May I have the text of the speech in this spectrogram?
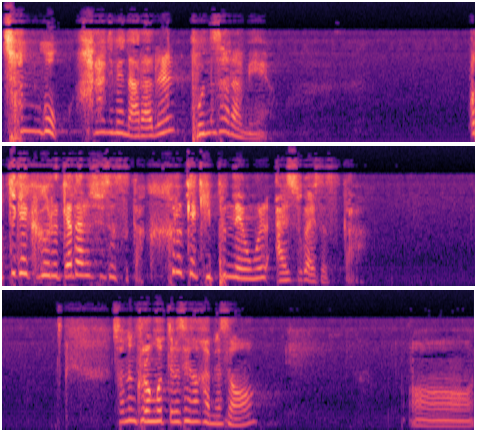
천국, 하나님의 나라를 본 사람이에요. 어떻게 그거를 깨달을 수 있었을까? 그렇게 깊은 내용을 알 수가 있었을까? 저는 그런 것들을 생각하면서, 어,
